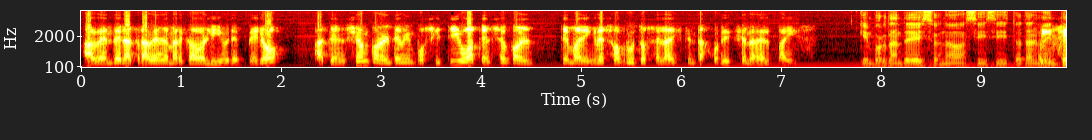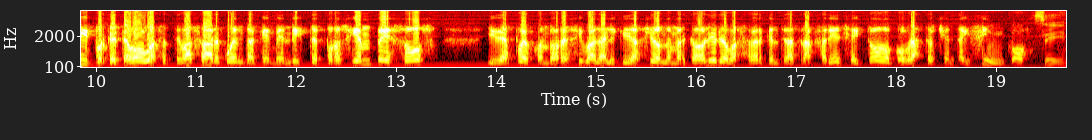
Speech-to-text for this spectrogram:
a vender a través de Mercado Libre, pero atención con el tema impositivo, atención con el tema de ingresos brutos en las distintas jurisdicciones del país. Qué importante eso, ¿no? Sí, sí, totalmente. Sí, sí, porque te vas, te vas a dar cuenta que vendiste por 100 pesos y después cuando recibas la liquidación de Mercado Libre vas a ver que entre la transferencia y todo cobraste 85. Sí.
